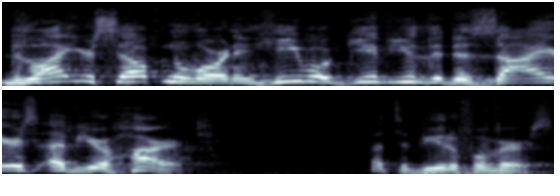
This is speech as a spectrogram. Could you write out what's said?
Delight yourself in the Lord and he will give you the desires of your heart. That's a beautiful verse.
